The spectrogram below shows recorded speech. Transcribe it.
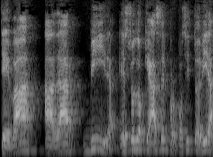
Te va a dar vida. Eso es lo que hace el propósito de vida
